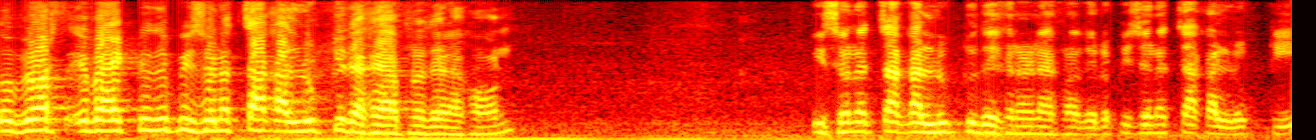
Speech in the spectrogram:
তো ভিউয়ার্স এই বাইকটিতে পিছনের চাকার লুকটি দেখায় আপনাদের এখন। পিছনের চাকার লুকটি দেখে নেন আপনাদের পিছনের চাকার লুকটি।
